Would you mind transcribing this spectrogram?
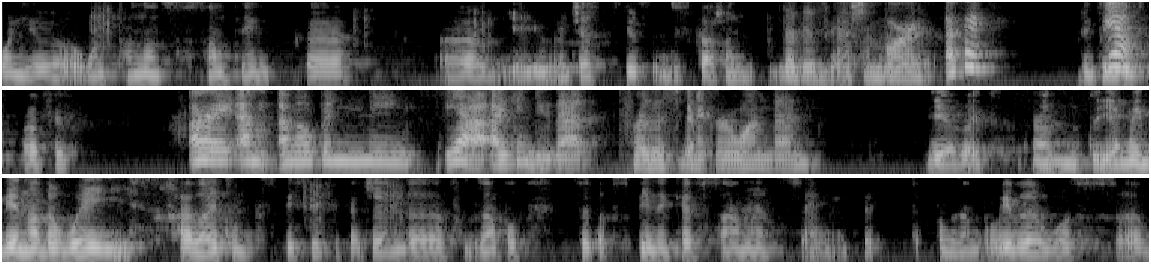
when you want to announce something, uh, you just use the discussion. The discussion board. Okay. Yeah. Perfect. All right. I'm I'm opening. Yeah, I can do that for the Spinnaker one then. Yeah, right. And yeah, maybe another way is highlighting specific agenda. For example, set of Spinnaker summits, that, for example, if there was um,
